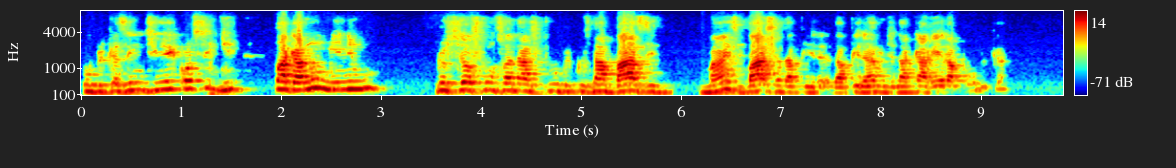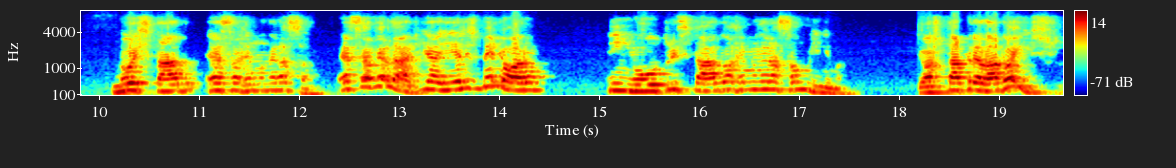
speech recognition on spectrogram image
públicas em dia e conseguir pagar no mínimo para os seus funcionários públicos na base mais baixa da pirâmide na carreira pública no Estado essa remuneração. Essa é a verdade. E aí eles melhoram em outro Estado a remuneração mínima. Eu acho que está atrelado a isso.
